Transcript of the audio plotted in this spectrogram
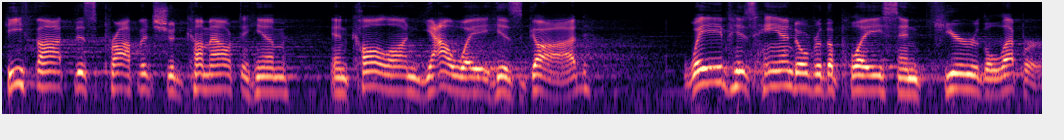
He thought this prophet should come out to him and call on Yahweh his God, wave his hand over the place, and cure the leper.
